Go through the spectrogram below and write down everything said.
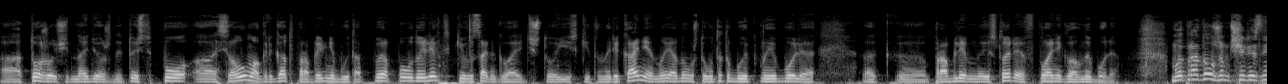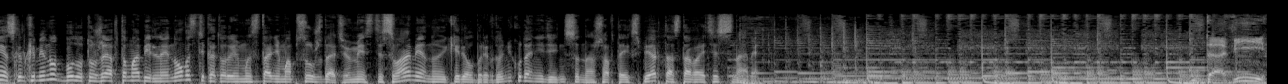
а, тоже очень надежный. То есть по а, силовому агрегату проблем не будет. А по поводу электрики вы сами говорите, что есть какие-то нарекания, но я думаю, что вот это будет наиболее так, э, проблемная история в плане головной боли. Мы продолжим через несколько минут. Будут уже автомобильные новости, которые мы станем обсуждать вместе с вами. Ну и Кирилл Бревдо никуда не денется, наш автоэксперт. Оставайтесь с нами. «Дави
